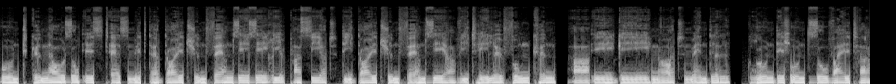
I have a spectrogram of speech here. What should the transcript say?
Und genauso ist es mit der deutschen Fernsehserie passiert. Die deutschen Fernseher wie Telefunken, AEG Nordmendel, Grundig und so weiter,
